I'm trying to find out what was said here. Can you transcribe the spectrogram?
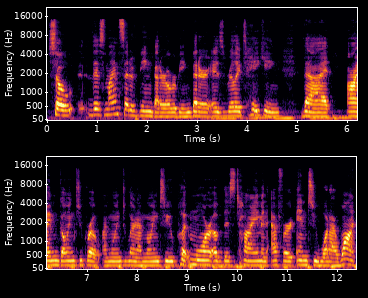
So, this mindset of being better over being bitter is really taking that I'm going to grow, I'm going to learn, I'm going to put more of this time and effort into what I want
